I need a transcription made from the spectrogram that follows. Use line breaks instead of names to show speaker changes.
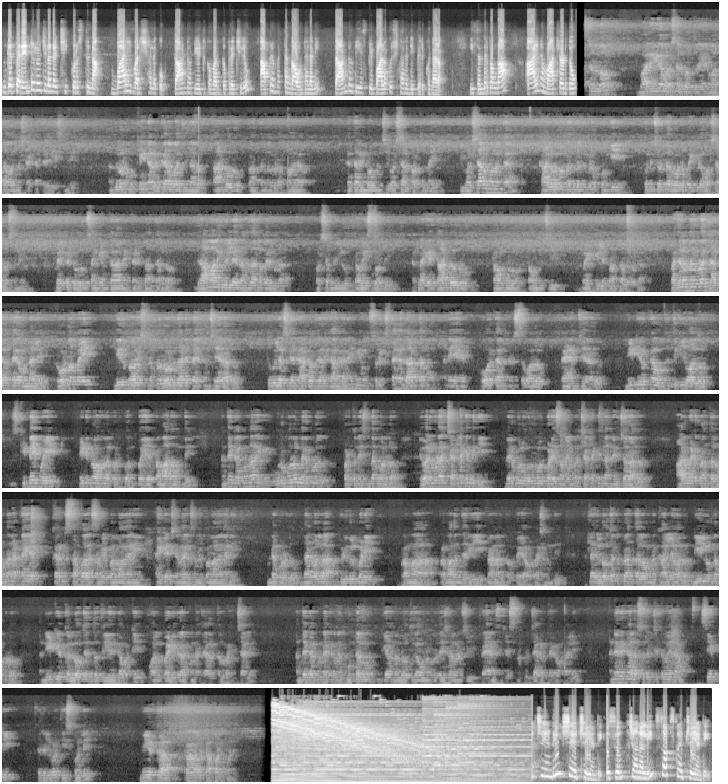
గత రెండు రోజుల నుంచి కురుస్తున్న భారీ వర్షాలకు తాండూరు నియోజకవర్గ ప్రజలు అప్రమత్తంగా ఉండాలని తాండూరు డీఎస్పీ బాలకృష్ణారెడ్డి పేర్కొన్నారు. ఈ సందర్భంగా ఆయన మాట్లాడుతూ
భారీగా వర్షాలు పడుతున్నాయని వాతావరణ శాఖ తెలియజేసింది. అందులోనూ ముఖ్యంగా వికారాబాద్ జిల్లాలో తాండూరు ప్రాంతంలో కూడా బాగా గత రెండు రోజుల నుంచి వర్షాలు పడుతున్నాయి. ఈ వర్షాల మూలంగా కాలువలు నదులన్నీ కూడా పొంగి కొన్ని చోట్ల రోడ్లపై కూడా వర్షాలు వస్తున్నాయి. బెల్కటూరు సంగం కళాలు ఇట్లాంటి ప్రాంతాల్లో గ్రామాలకు వెళ్ళే రహదారులపైన కూడా వర్షం నీళ్ళు ప్రవహిస్తోంది. అట్లాగే తాండూరు టౌన్లో టౌన్ నుంచి బయటకు వెళ్ళే ప్రాంతాల్లో కూడా ప్రజలందరూ కూడా జాగ్రత్తగా ఉండాలి. రోడ్లపై నీరు ప్రవహిస్తున్నప్పుడు రోడ్డు దాటే ప్రయత్నం చేయరాదు. టూ వీలర్స్ కానీ ఆటోలు కానీ కారు కానీ మేము సురక్షితంగా దాటుతాము అనే ఓవర్ కాన్ఫిడెన్స్తో వాళ్ళు ప్రయాణం చేయరాదు. నీటి యొక్క ఉధృతికి వాళ్ళు స్కిడ్ అయిపోయి నీటి ప్రవాహంలో కొట్టుకొని పోయే ప్రమాదం ఉంది. అంతేకాకుండా ఉరుములు మెరుపులు పడుతున్న సందర్భంలో ఎవరు కూడా చెట్ల కిందకి మెరుపులు ఉరుములు పడే సమయంలో చెట్ల కింద నిల్చోరాదు. ఆరుబయట ప్రాంతాల్లో ఉన్నారు అట్లాగే కరెంట్ స్తంభాల సమీపంలో కానీ హైటెన్షన్ వైర్ల సమీపంలో కానీ ఉండకూడదు. దానివల్ల పిడుగులు పడి ప్రమా ప్రమాదం జరిగి ప్రాణాలు తప్పే అవకాశం ఉంది. అట్లాగే లోతట్టు ప్రాంతాల్లో ఉన్న కాలనీ వాళ్ళు నీళ్ళు ఉన్నప్పుడు నీటి యొక్క లోతు ఎంతో తెలియదు కాబట్టి వాళ్ళు బయటికి రాకుండా జాగ్రత్తలు వహించాలి. అంతేకాకుండా ఎక్కడైనా గుంటలు ఇంకేమైనా లోతుగా ఉన్న ప్రదేశాల నుంచి ప్రయాణం చేస్తున్నప్పుడు జాగ్రత్తగా ఉండాలి. అన్ని రకాల సురక్షితమైన సేఫ్టీ చర్యలు కూడా తీసుకోండి. మీ యొక్క ప్రాణాలు కాపాడుకోండి.
చేయండి షేర్ చేయండి. కోసం ఛానల్ని సబ్స్క్రైబ్ చేయండి.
